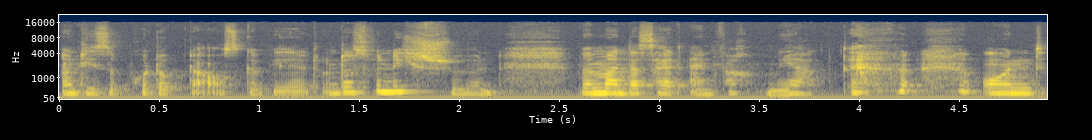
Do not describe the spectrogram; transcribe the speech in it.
und diese Produkte ausgewählt. Und das finde ich schön, wenn man das halt einfach merkt. Und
